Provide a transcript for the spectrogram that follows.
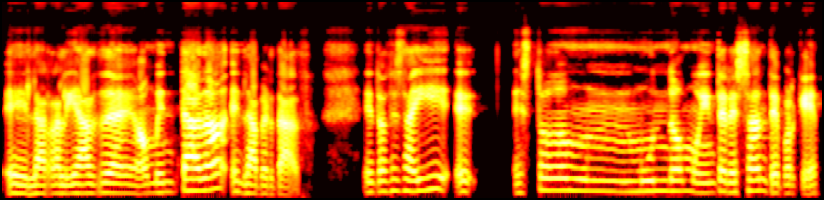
eh, la realidad eh, aumentada en la verdad. Entonces ahí es todo un mundo muy interesante porque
